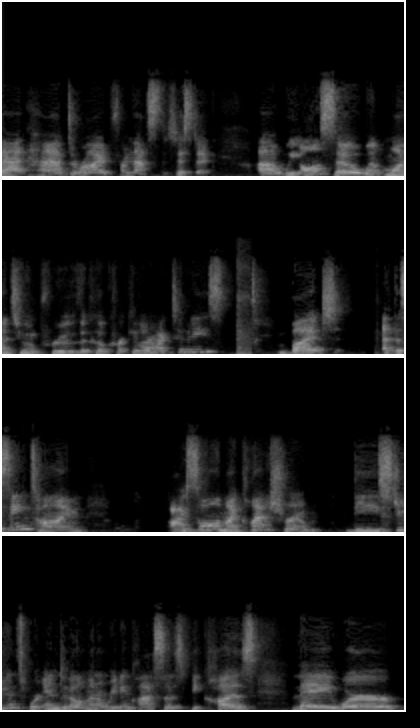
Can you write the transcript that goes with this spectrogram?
that have derived from that statistic. Uh, we also went, wanted to improve the co-curricular activities, but at the same time, I saw in my classroom the students were in developmental reading classes because they were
